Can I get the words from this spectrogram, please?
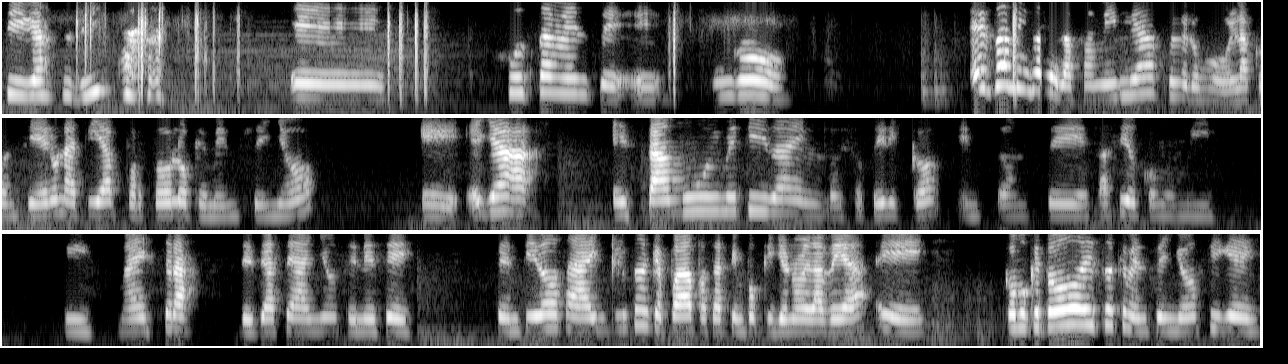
sigas, ¿sí? eh, justamente eh, tengo amiga de la familia, pero la considero una tía por todo lo que me enseñó. Eh, ella está muy metida en lo esotérico, entonces ha sido como mi, mi maestra desde hace años en ese sentido, o sea, incluso aunque pueda pasar tiempo que yo no la vea, eh, como que todo eso que me enseñó sigue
